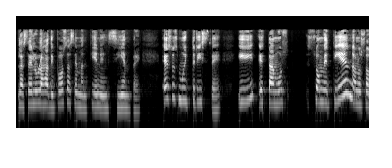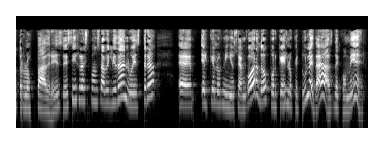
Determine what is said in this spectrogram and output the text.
las células adiposas se mantienen siempre. Eso es muy triste y estamos sometiendo a nosotros los padres, es irresponsabilidad nuestra eh, el que los niños sean gordos porque es lo que tú le das de comer.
